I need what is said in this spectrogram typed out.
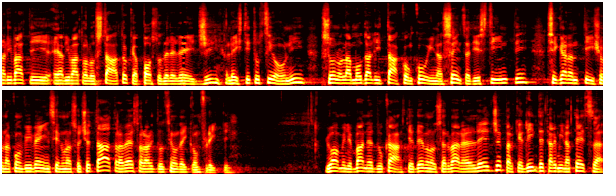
arrivati, è arrivato lo Stato che ha posto delle leggi, le istituzioni sono la modalità con cui in assenza di estinti si garantisce una convivenza in una società attraverso la riduzione dei conflitti. Gli uomini vanno educati e devono osservare le leggi perché l'indeterminatezza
